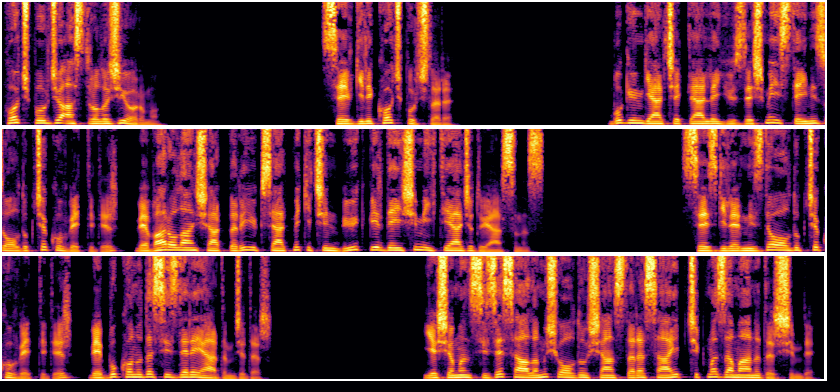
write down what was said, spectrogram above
Koç burcu astroloji yorumu Sevgili Koç burçları. Bugün gerçeklerle yüzleşme isteğiniz oldukça kuvvetlidir ve var olan şartları yükseltmek için büyük bir değişim ihtiyacı duyarsınız. Sezgilerinizde oldukça kuvvetlidir ve bu konuda sizlere yardımcıdır. Yaşamın size sağlamış olduğu şanslara sahip çıkma zamanıdır şimdi.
